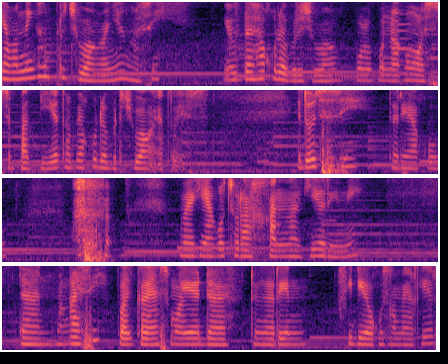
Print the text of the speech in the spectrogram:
Yang penting kan perjuangannya nggak sih? Ya udah aku udah berjuang. Walaupun aku nggak secepat dia tapi aku udah berjuang at least itu aja sih dari aku baik yang aku curahkan lagi hari ini dan makasih buat kalian semua yang udah dengerin video aku sampai akhir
